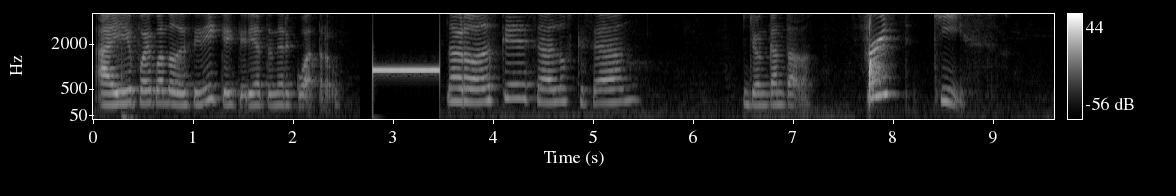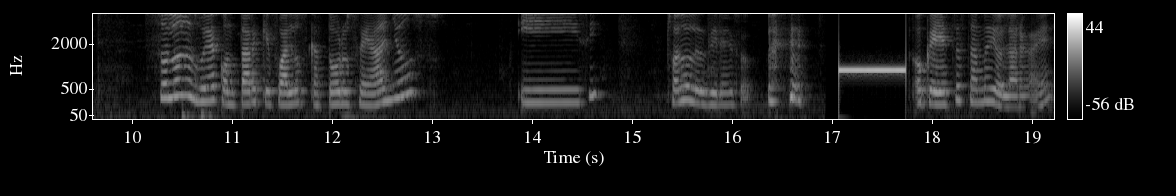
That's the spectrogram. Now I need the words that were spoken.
ahí fue cuando decidí que quería tener cuatro. La verdad es que sean los que sean, yo encantada. First Kiss. Solo les voy a contar que fue a los 14 años y sí, solo les diré eso. ok, esta está medio larga, ¿eh?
